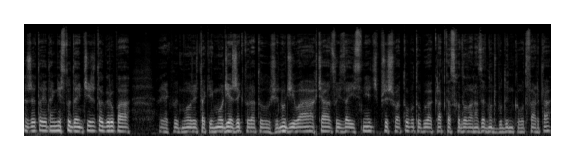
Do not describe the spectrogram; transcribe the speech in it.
że to jednak nie studenci, że to grupa jakby może takiej młodzieży, która tu się nudziła, chciała coś zaistnieć, przyszła tu, bo to była klatka schodowa na zewnątrz budynku otwarta.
